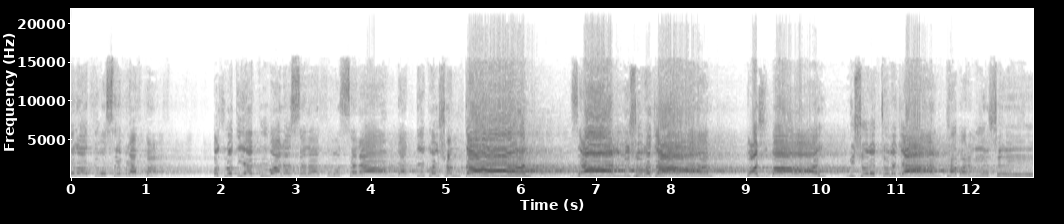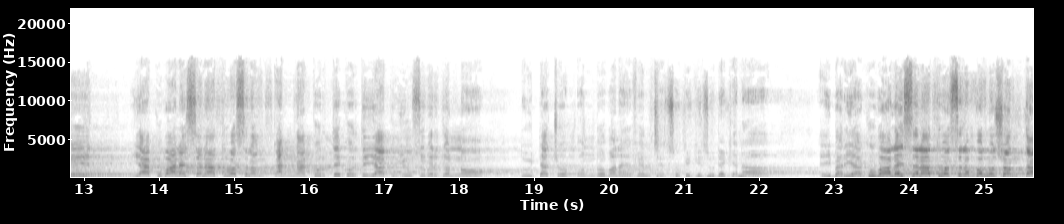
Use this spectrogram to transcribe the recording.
সালাম রাব্বা হজরত ইয়াকুব আলাহ সালাম ডাক দেখো সন্তান যান মিশরে যান, দশ ভাই মিশরে চলে যান, খাবার নিয়েছেন। ইয়াকুব আলাহ সালাম কান্না করতে করতে ইয়াকুব ইউসুফের জন্য দুইটা চোখ অন্ধ বানায় ফেলছে, চোখে কিছু দেখে না। এইবার ইয়াকুব আলাই সালাম বলল, সন্তান,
